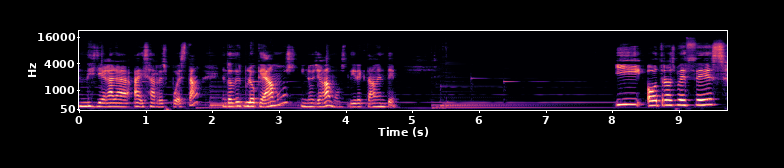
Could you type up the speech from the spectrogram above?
de llegar a esa respuesta, entonces bloqueamos y no llegamos directamente. Y otras veces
